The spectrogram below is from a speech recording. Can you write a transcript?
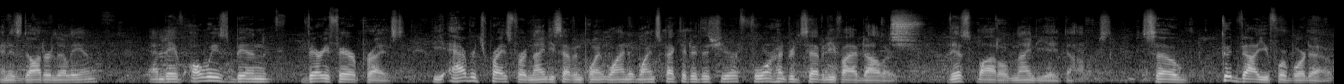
and his daughter Lilian. And they've always been very fair priced. The average price for a 97 point wine at Wine Spectator this year, $475. This bottle, $98. So good value for Bordeaux.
